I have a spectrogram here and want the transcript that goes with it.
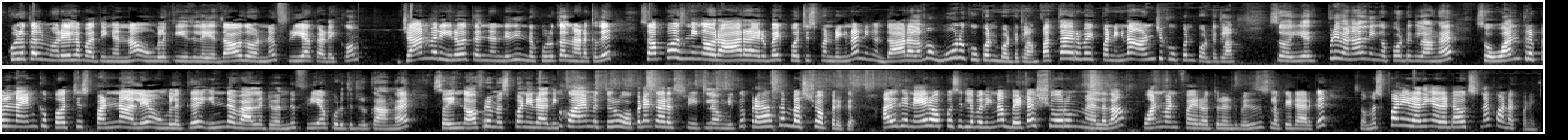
குழுக்கள் முறையில் பார்த்தீங்கன்னா உங்களுக்கு இதில் ஏதாவது ஒன்று ஃப்ரீயாக கிடைக்கும். ஜான்வரி இருபத்தஞ்சாம் தேதி இந்த குழுக்கள் நடக்குது. சப்போஸ் நீங்கள் ஒரு ஆறாயிரம் ரூபாய்க்கு பர்ச்சேஸ் பண்ணுறீங்கன்னா நீங்கள் தாராளமாக மூணு கூப்பன் போட்டுக்கலாம். பத்தாயிரம் ரூபாய்க்கு பண்ணீங்கன்னா அஞ்சு கூப்பன் போட்டுக்கலாம். ஸோ எப்படி வேணாலும் நீங்கள் போட்டுக்கலாங்க. ஸோ ஒன் ட்ரிபிள் நைனுக்கு பர்ச்சேஸ் பண்ணாலே உங்களுக்கு இந்த வேலெட் வந்து ஃப்ரீயாக கொடுத்துட்ருக்காங்க ஸோ இந்த ஆஃபரை மிஸ் பண்ணிடாதீங்க. கோயம்புத்தூர் ஒப்பனைக்கார ஸ்ட்ரீட்டில் உங்களுக்கு பிரகாசம் பஸ் ஸ்டாப் இருக்குது அதுக்கு நேர் ஆப்போசிட்டில் பார்த்தீங்கன்னா பெட்டர் ஷோரூம் மேலே தான் ஒன் ஒன் ஃபைவ் இருபத்தி ரெண்டு பேசஸ் லொக்கேட்டாக இருக்குது ஸோ மிஸ் பண்ணிடாதீங்க. அதை டவுட்ஸ்னால் காண்டாக்ட் பண்ணி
